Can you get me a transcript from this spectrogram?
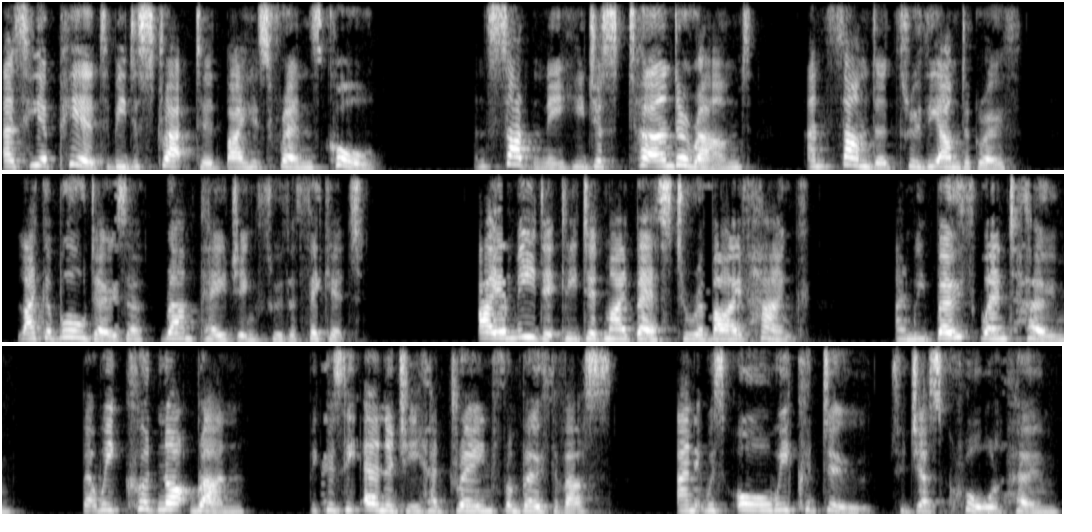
as he appeared to be distracted by his friend's call. And suddenly he just turned around and thundered through the undergrowth, like a bulldozer rampaging through the thicket. I immediately did my best to revive Hank, and we both went home, but we could not run because the energy had drained from both of us, and it was all we could do to just crawl home.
